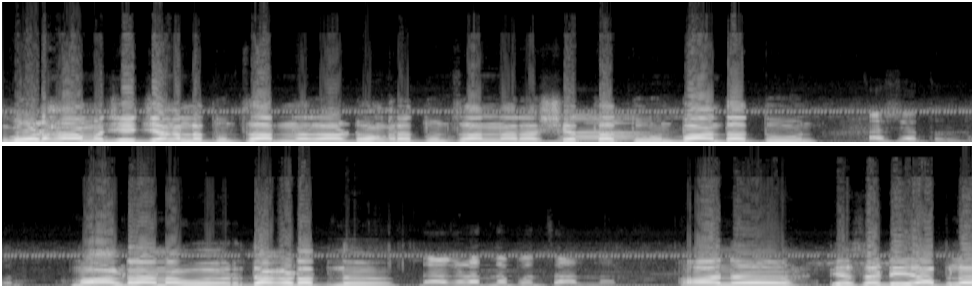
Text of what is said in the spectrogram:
गोड हा म्हणजे जंगलातून चालणारा डोंगरातून चालणारा शेतातून बांधातून कशातून पण. माळ रानावर दगडातनं. दगडातनं पण चालणार. आणि त्यासाठी आपला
